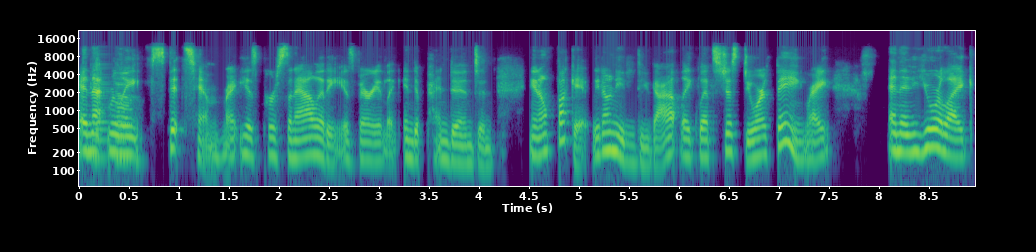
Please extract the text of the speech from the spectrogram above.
And that yeah, really yeah. fits him, right? His personality is very like independent and, you know, fuck it. We don't need to do that. Like, let's just do our thing, right? And then you're like,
